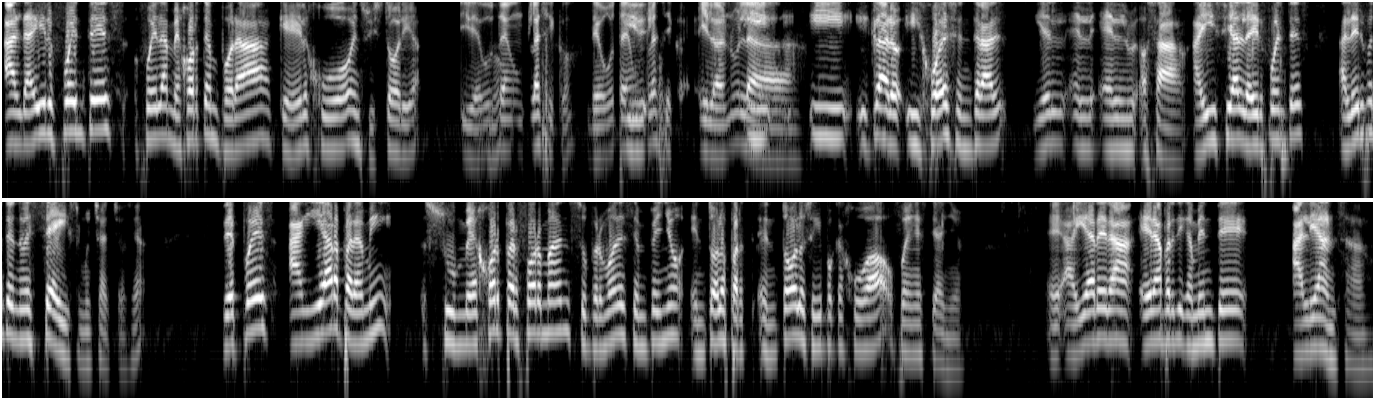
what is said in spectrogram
Aldair Fuentes fue la mejor temporada que él jugó en su historia. Y debuta en un clásico. Debuta en Y- un clásico. Y lo anula. Y, y claro, y de central. Y él, él- él, o sea, ahí sí Aldair Fuentes. Aldair Fuentes no es seis, muchachos, ¿ya? Después, Aguiar, para mí, su mejor performance, su mejor desempeño en todos los, en todos los equipos que ha jugado fue en este año. Eh, Aguiar era, era prácticamente alianza.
